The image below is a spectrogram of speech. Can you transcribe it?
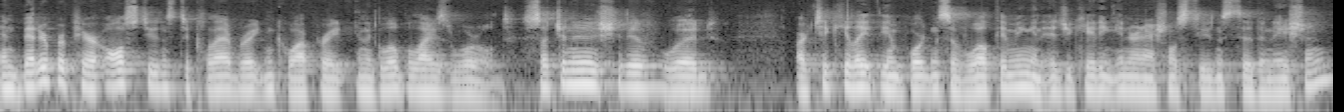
and better prepare all students to collaborate and cooperate in a globalized world. Such an initiative would articulate the importance of welcoming and educating international students to the nation,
